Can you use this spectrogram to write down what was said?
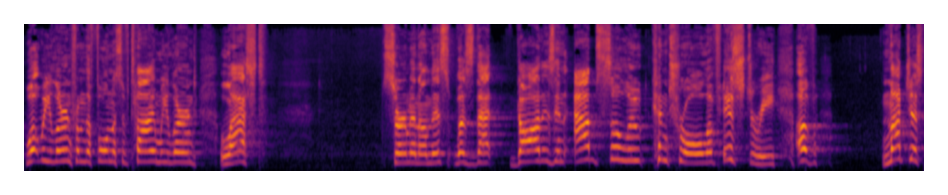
what we learned from the fullness of time, we learned last sermon on this, was that God is in absolute control of history, of not just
